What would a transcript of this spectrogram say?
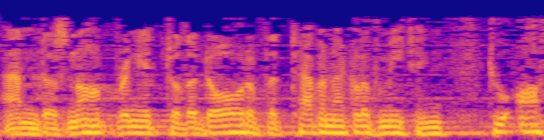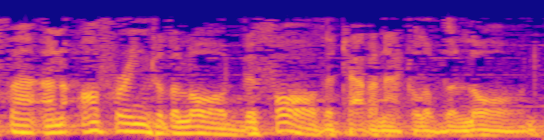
and does not bring it to the door of the tabernacle of meeting, to offer an offering to the Lord before the tabernacle of the Lord,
